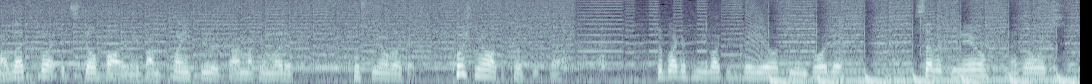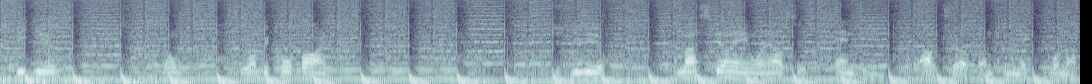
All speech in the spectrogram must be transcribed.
my left foot, it's still bothering me, but I'm playing through it, so I'm not gonna let it push me over like a push me over like a pussy. So, like if you like this video, if you enjoyed it, sub if you're new, and as always, be you. Don't you want to be cool, fine. Just be you. I'm not stealing anyone else's ending outro, so I'm gonna make one up.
